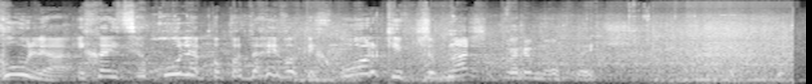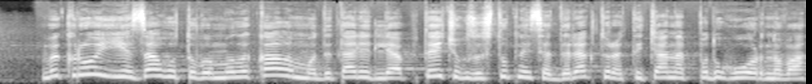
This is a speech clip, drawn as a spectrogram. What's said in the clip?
куля. І хай ця куля попадає в отих орків, щоб наші перемогли. Викроює заготовими лекалами деталі для аптечок заступниця директора Тетяна Подгорнова.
